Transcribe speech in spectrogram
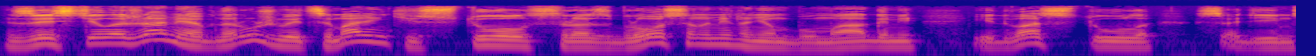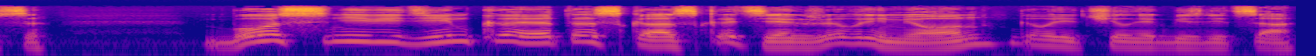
За стеллажами обнаруживается маленький стол с разбросанными на нем бумагами и два стула. Садимся. «Босс-невидимка — это сказка тех же времен», — говорит человек без лица.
